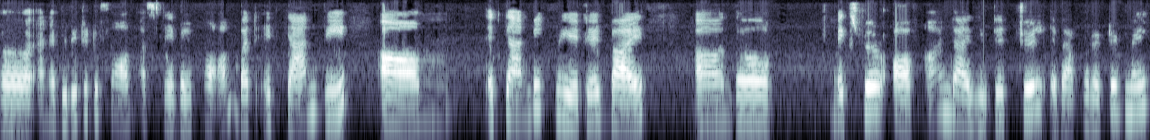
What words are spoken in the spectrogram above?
uh, an ability to form a stable form but it can be um, it can be created by uh, the mixture of undiluted chilled evaporated milk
